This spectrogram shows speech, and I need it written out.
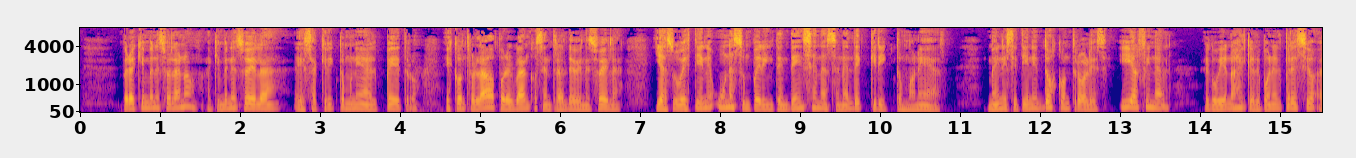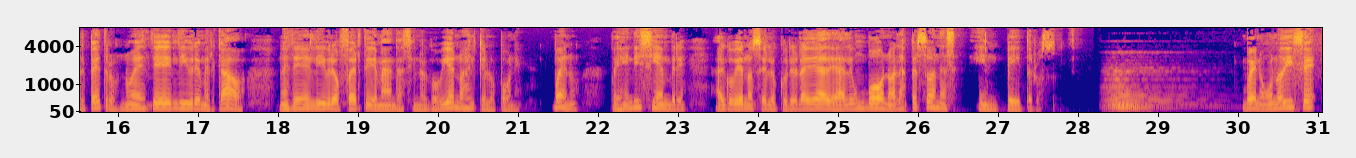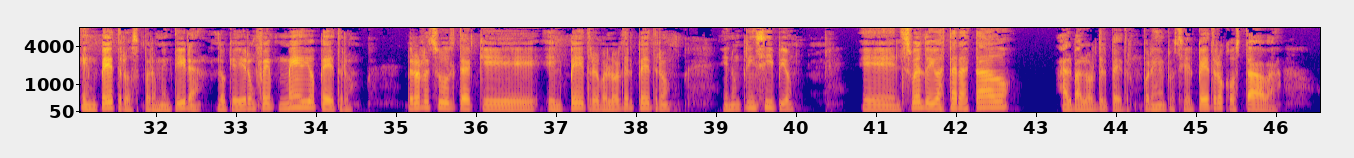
Pero aquí en Venezuela no. Aquí en Venezuela esa criptomoneda del Petro es controlada por el Banco Central de Venezuela y a su vez tiene una Superintendencia Nacional de Criptomonedas. Imagínense, tiene dos controles y al final el gobierno es el que le pone el precio al Petro. No es de libre mercado, no es de libre oferta y demanda, sino el gobierno es el que lo pone. Bueno, pues en diciembre al gobierno se le ocurrió la idea de darle un bono a las personas en petros. Bueno, uno dice en petros, pero mentira, lo que dieron fue medio petro. Pero resulta que el petro, el valor del petro, en un principio, el sueldo iba a estar atado al valor del petro. Por ejemplo, si el petro costaba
